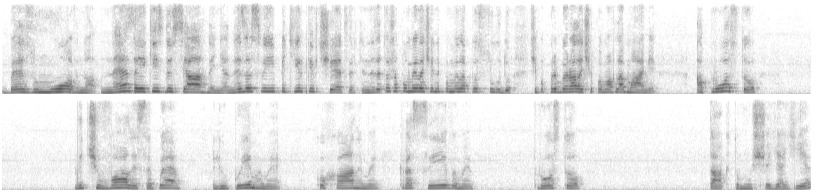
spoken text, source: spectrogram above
безумовно, не за якісь досягнення, не за свої п'ятірки в четверті, не за те, що помила чи не помила посуду, чи прибирала, чи помогла мамі, а просто відчували себе любимими, коханими, красивими. Просто так, тому що я є,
